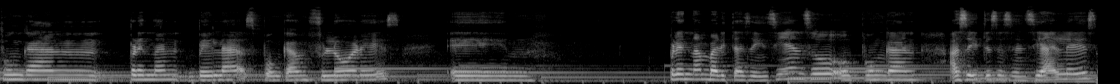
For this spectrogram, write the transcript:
Pongan, prendan velas, pongan flores, em, prendan varitas de incienso o pongan aceites esenciales,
